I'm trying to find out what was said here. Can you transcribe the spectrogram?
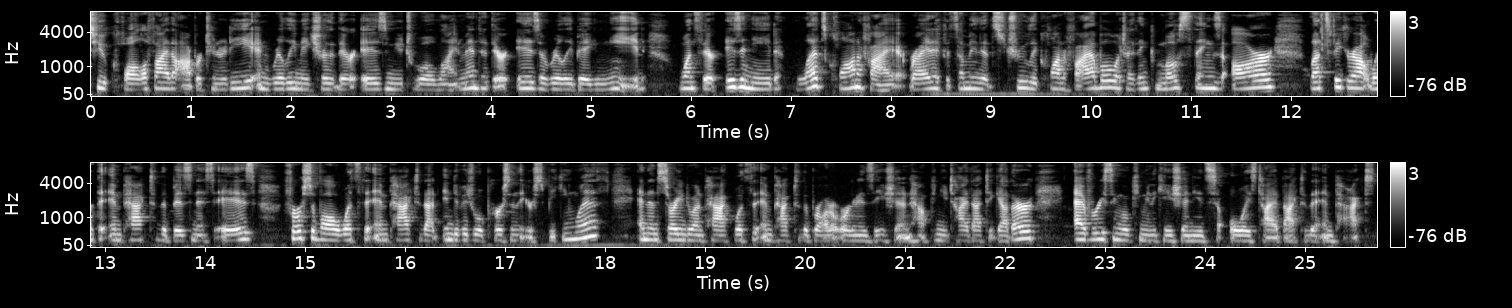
to qualify the opportunity and really make sure that there is mutual alignment, that there is a really big need. Once there is a need, let's quantify it, right? If it's something that's truly quantifiable, which I think most things are, let's figure out what the impact to the business is. First of all, what's the impact to that individual person that you're speaking with? And then starting to unpack what's the impact to the broader organization? How can you tie that together? Every single communication needs to always tie it back to the impact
